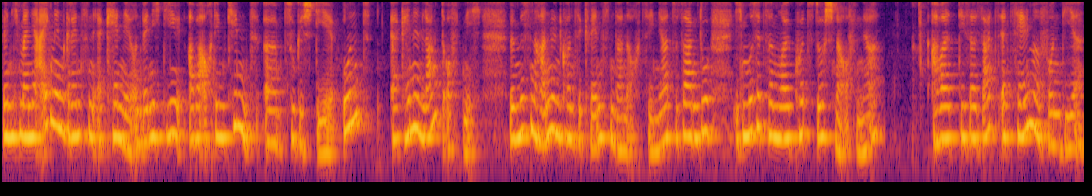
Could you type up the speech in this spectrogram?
wenn ich meine eigenen Grenzen erkenne und wenn ich die aber auch dem Kind äh, zugestehe und erkennen langt oft nicht. Wir müssen handeln, Konsequenzen dann auch ziehen. Ja? Zu sagen, du, ich muss jetzt einmal kurz durchschnaufen. Ja? Aber dieser Satz, erzähl mir von dir,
